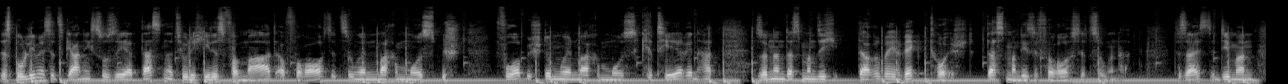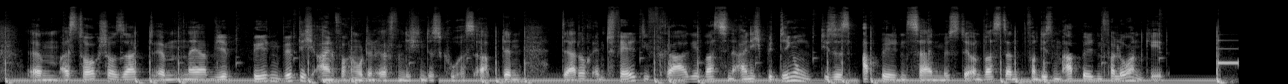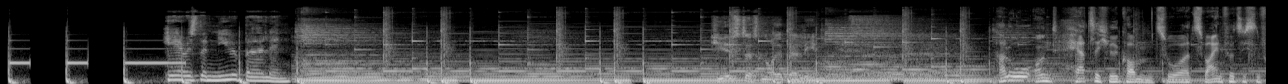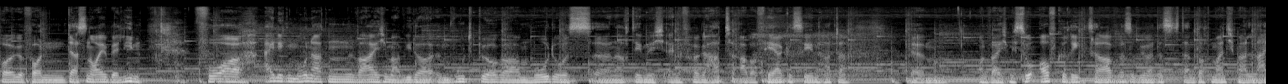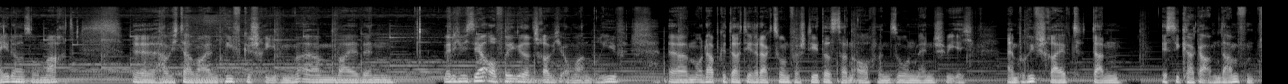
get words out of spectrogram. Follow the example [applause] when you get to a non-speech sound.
Das Problem ist jetzt gar nicht so sehr, dass natürlich jedes Format auch Voraussetzungen machen muss, Vorbestimmungen machen muss, Kriterien hat, sondern dass man sich darüber hinwegtäuscht, dass man diese Voraussetzungen hat. Das heißt, indem man ähm, als Talkshow sagt, ähm, naja, wir bilden wirklich einfach nur den öffentlichen Diskurs ab. Denn dadurch entfällt die Frage, was denn eigentlich Bedingung dieses Abbildens sein müsste und was dann von diesem Abbilden verloren geht. Here is the new Berlin. Hier ist das neue Berlin. Hallo und herzlich willkommen zur 42. Folge von Das neue Berlin. Vor einigen Monaten war ich mal wieder im Wutbürger-Modus, äh, nachdem ich eine Folge hart, aber fair gesehen hatte. Ähm, und weil ich mich so aufgeregt habe, so wie man das dann doch manchmal leider so macht, äh, habe ich da mal einen Brief geschrieben. Ähm, weil wenn wenn ich mich sehr aufrege, dann schreibe ich auch mal einen Brief ähm, und habe gedacht, die Redaktion versteht das dann auch, wenn so ein Mensch wie ich einen Brief schreibt, dann ist die Kacke am Dampfen.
